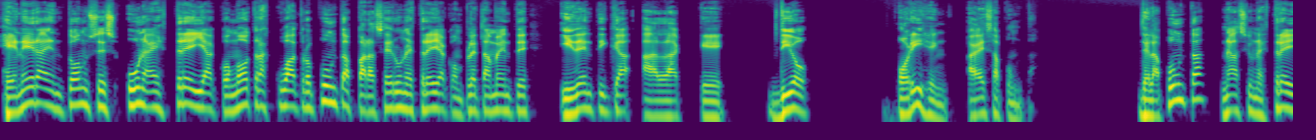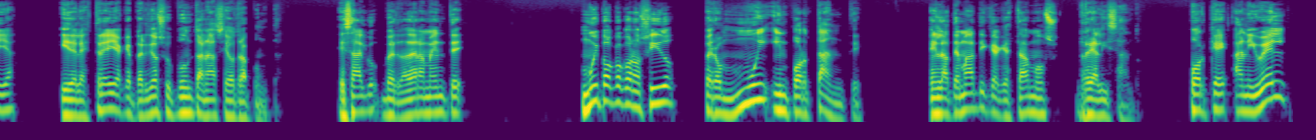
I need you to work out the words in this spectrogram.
genera entonces una estrella con otras cuatro puntas para hacer una estrella completamente idéntica a la que dio origen a esa punta. De la punta nace una estrella y de la estrella que perdió su punta nace otra punta. Es algo verdaderamente muy poco conocido, pero muy importante en la temática que estamos realizando. Porque a nivel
